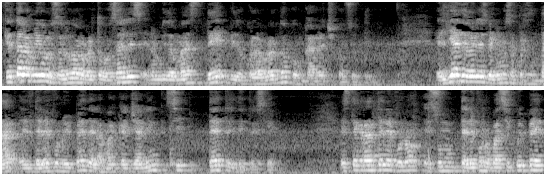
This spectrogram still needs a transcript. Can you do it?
¿Qué tal amigos? Los saluda Roberto González en un video más de Video Colaborando con KRH Consulting. El día de hoy les venimos a presentar el teléfono IP de la marca Jalink SIP T33G. Este gran teléfono es un teléfono básico IP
